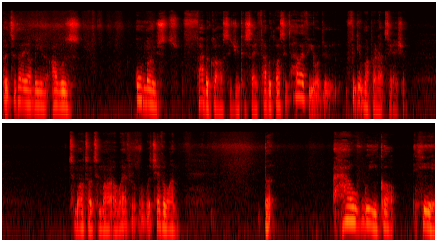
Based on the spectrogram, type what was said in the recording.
But today, I mean, I was almost flabbergasted, you could say, flabbergasted, however you want to, forgive my pronunciation tomato, tomato, whatever, whichever one. But how we got here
